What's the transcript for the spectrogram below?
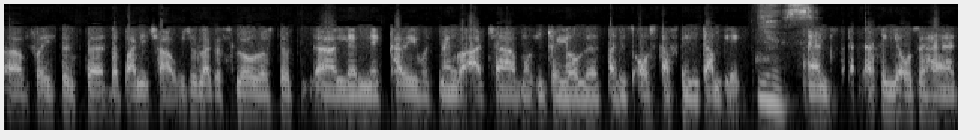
uh, for instance, the, the bunny chow, which is like a slow roasted uh, lamb neck curry with mango achar, mojito yogurt, but it's all stuffed in dumpling. Yes. And I think you also had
